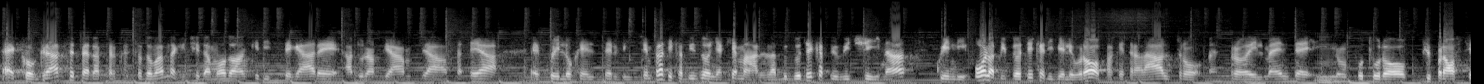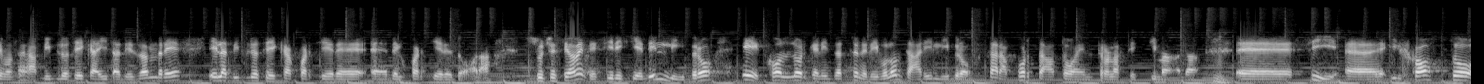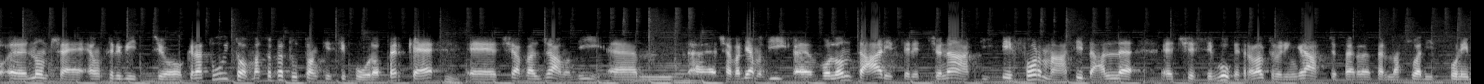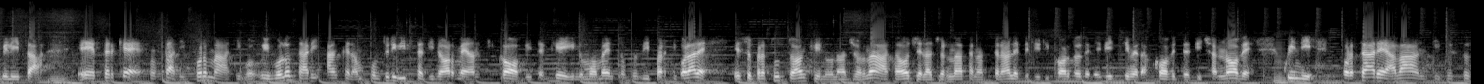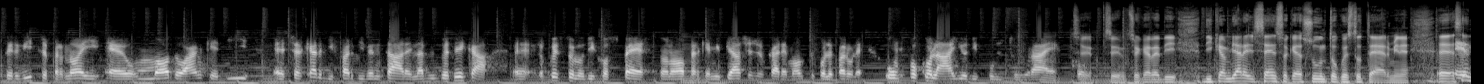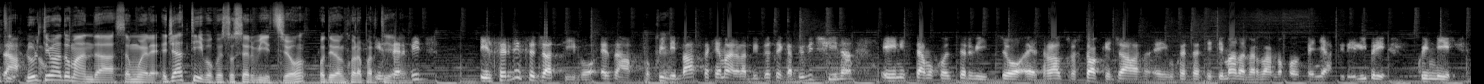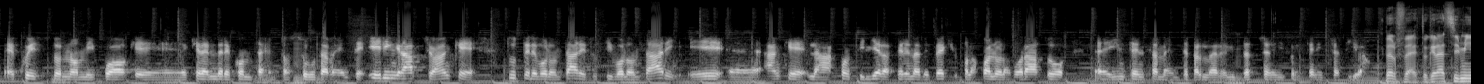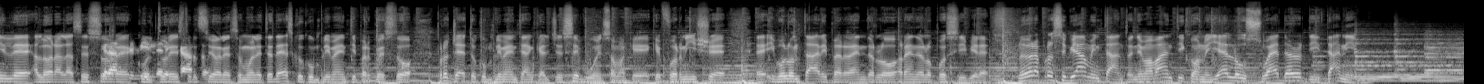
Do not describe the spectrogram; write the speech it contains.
Ecco, grazie per, per, questa domanda che ci dà modo anche di spiegare ad una più ampia platea eh, quello che è il servizio. In pratica bisogna chiamare la biblioteca più vicina quindi o la biblioteca di Via l'Europa, che tra l'altro eh, probabilmente in mm. un futuro più prossimo sarà biblioteca Ida des André e la biblioteca quartiere, eh, del quartiere Dora. Successivamente si richiede il libro e con l'organizzazione dei volontari il libro sarà portato entro la settimana. Mm. Eh, sì, eh, il costo eh, non c'è, è un servizio gratuito ma soprattutto anche sicuro perché mm. ci avvalgiamo di, ehm, ci avvaliamo di volontari selezionati e formati dal eh, CSV, che tra l'altro ringrazio per, per la sua disponibilità, mm. eh, perché sono stati formati i volontari anche da un punto di vista di norme anti-Covid, che in un momento così particolare e soprattutto anche in una giornata, oggi è la giornata nazionale per il ricordo delle vittime da Covid-19, mm. quindi portare avanti questo servizio per noi è un modo anche di eh, cercare di far diventare la biblioteca, eh, questo lo dico spesso, no? Mm. perché mi piace giocare molto con le parole, un focolaio di cultura cultura. Ecco. Sì, sì, cercare di, di, cambiare il senso che ha assunto questo termine. Eh, esatto. Senti, l'ultima domanda, Samuele: è già attivo questo servizio o deve ancora partire? Il servizio il servizio è già attivo, esatto, quindi basta chiamare la biblioteca più vicina e iniziamo col servizio. Eh, tra l'altro so che già eh, in questa settimana verranno consegnati dei libri, quindi eh, questo non mi può che, che, rendere contento assolutamente. E ringrazio anche tutte le volontarie, tutti i volontari e eh, anche la consigliera Serena De Vecchio con la quale ho lavorato eh, intensamente per la realizzazione di questa iniziativa. Perfetto, grazie mille allora all'assessore mille, Cultura e Istruzione Samuele Tedesco, complimenti per questo progetto, complimenti anche al CSV insomma, che, che, fornisce eh, i volontari per renderlo, renderlo possibile. Noi ora proseguiamo intanto, andiamo avanti con Yellow Sweater di Dani.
